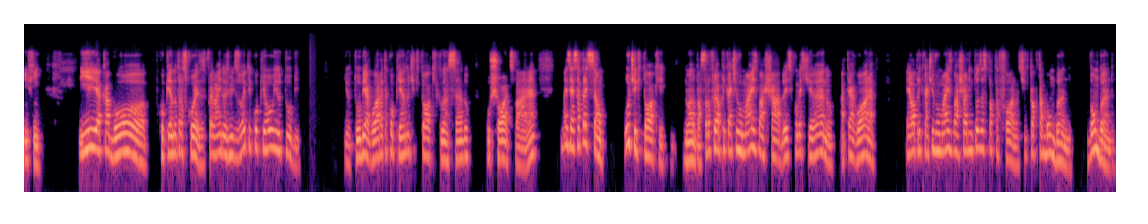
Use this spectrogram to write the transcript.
enfim. E acabou copiando outras coisas. Foi lá em 2018 e copiou o YouTube. YouTube agora está copiando o TikTok, lançando o Shorts lá, né? Mas essa pressão. O TikTok, no ano passado, foi o aplicativo mais baixado. Esse começo de ano, até agora, é o aplicativo mais baixado em todas as plataformas. TikTok está bombando, bombando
